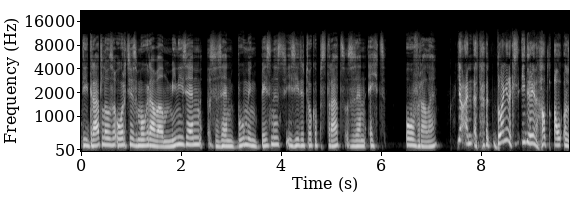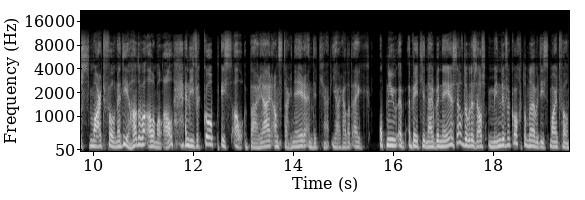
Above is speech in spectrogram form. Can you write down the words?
Die draadloze oortjes mogen dan wel mini zijn. Ze zijn booming business. Je ziet het ook op straat. Ze zijn echt overal, hè? Ja, en het, het, belangrijkste is, iedereen had al een smartphone. Hè. Die hadden we allemaal al. En die verkoop is al een paar jaar aan het stagneren. En dit jaar gaat het eigenlijk opnieuw een, een, beetje naar beneden zelf. Er worden zelfs minder verkocht, omdat we die smartphone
